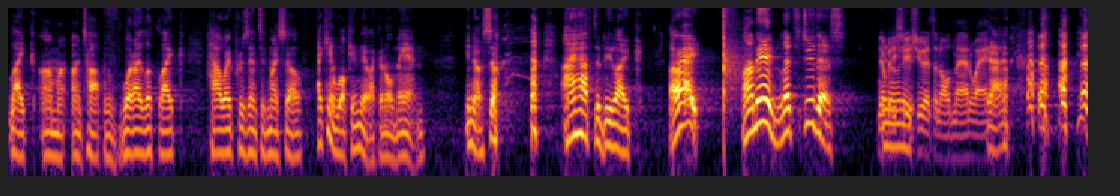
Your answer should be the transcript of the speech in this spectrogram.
like on, my, on top of what I look like, how I presented myself. I can't walk in there like an old man, you know. So I have to be like, all right, I'm in. Let's do this. You know Nobody I sees you as an old man, Wayne. Yeah.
